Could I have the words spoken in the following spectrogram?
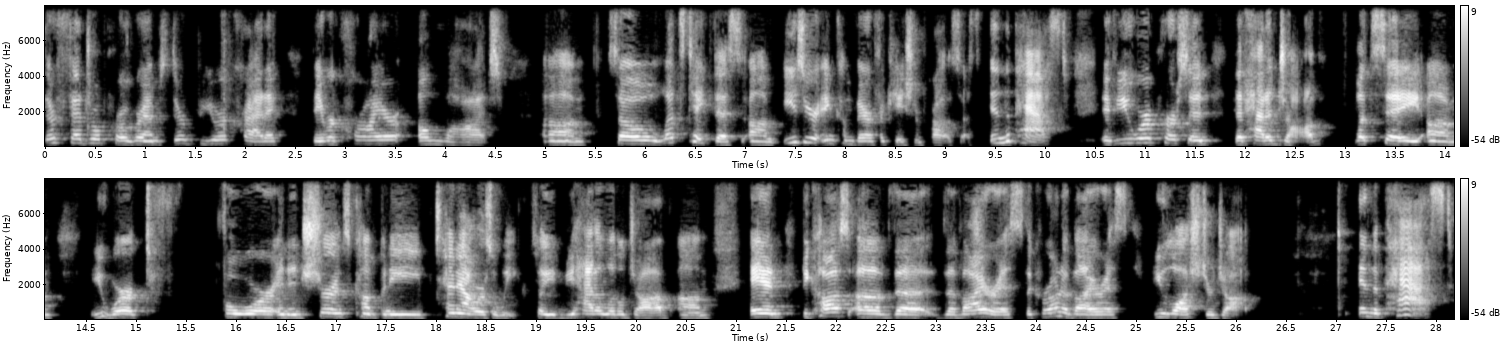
they're federal programs, they're bureaucratic, they require a lot. Um, so let's take this um, easier income verification process. In the past, if you were a person that had a job, let's say um, you worked for an insurance company 10 hours a week. So you, you had a little job. Um, and because of the, the virus, the coronavirus, you lost your job. In the past,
